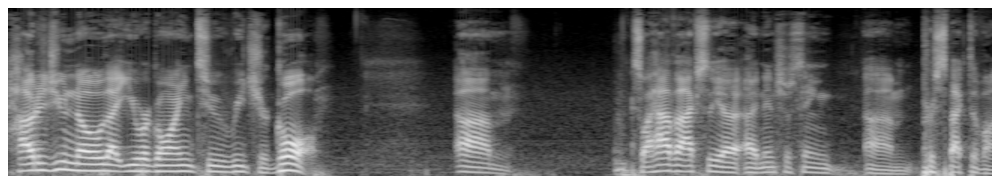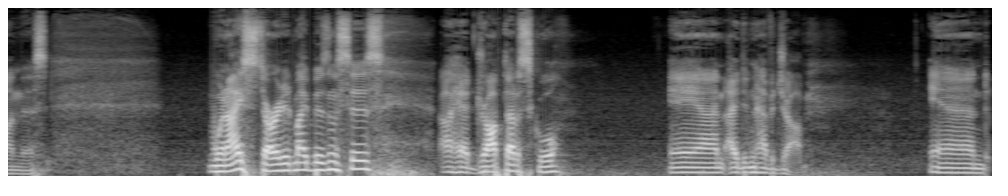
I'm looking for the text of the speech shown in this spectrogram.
How did you know that you were going to reach your goal? Um, so I have actually a, an interesting um, perspective on this. When I started my businesses, I had dropped out of school and I didn't have a job. And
